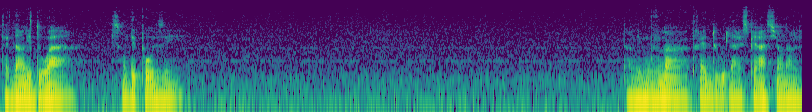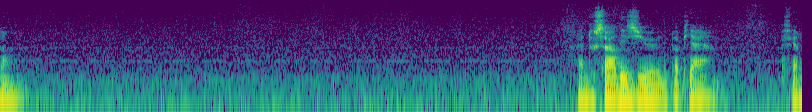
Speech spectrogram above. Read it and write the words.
Peut-être dans les doigts qui sont déposés. dans les mouvements très doux de la respiration dans le ventre. La douceur des yeux, des paupières fermées.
